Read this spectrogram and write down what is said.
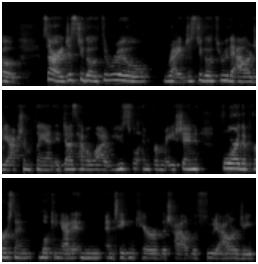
Oh, sorry, just to go through, right, just to go through the allergy action plan, it does have a lot of useful information for the person looking at it and, and taking care of the child with food allergy.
